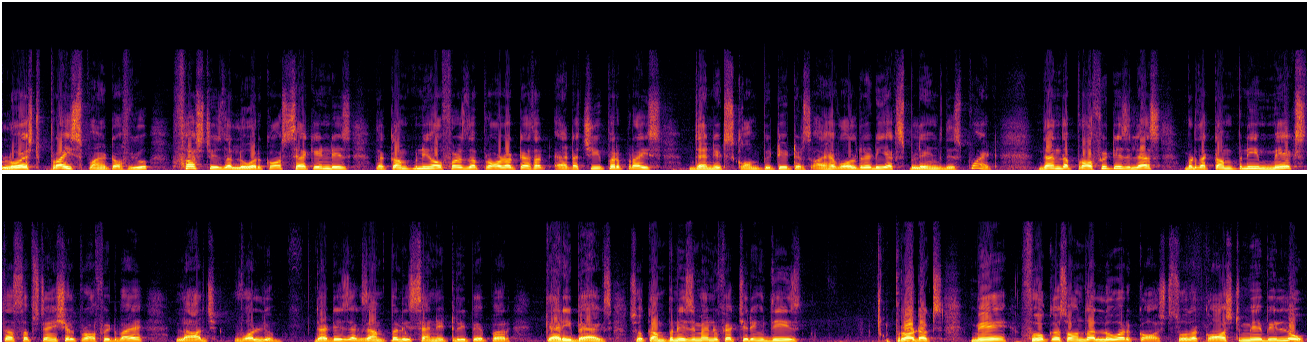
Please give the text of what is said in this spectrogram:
lowest price point of view. First is the lower cost. Second is the company offers the product at a, at a cheaper price than its competitors. I have already explained this point. Then the profit is less but the company makes the substantial profit by large volume. That is example is sanitary paper carry bags. So companies manufacturing these products may focus on the lower cost. So the cost may be low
